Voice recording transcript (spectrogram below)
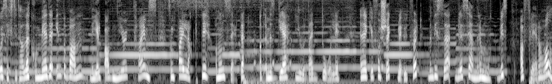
På 60-tallet kom media inn på banen med hjelp av New York Times, som feilaktig annonserte at MSG gjorde deg dårlig. En rekke forsøk ble utført, men disse ble senere motbevist av flere hold.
